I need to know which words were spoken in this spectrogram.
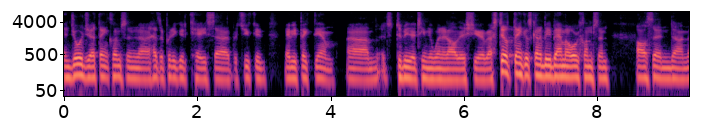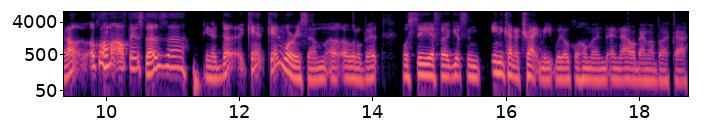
and Georgia, I think Clemson uh, has a pretty good case. Uh, but you could maybe pick them um, to be the team to win it all this year. But I still think it's going to be Bama or Clemson, all said and done. That Oklahoma offense does, uh, you know, do, can can worry some a, a, little bit. We'll see if it gets in any kind of track meet with Oklahoma and, and Alabama. But uh,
